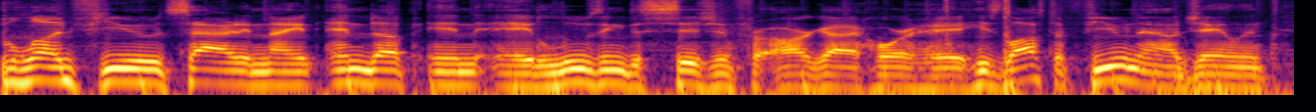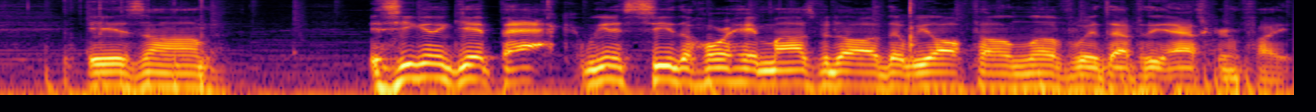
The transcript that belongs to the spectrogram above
blood feud Saturday night, end up in a losing decision for our guy Jorge. He's lost a few now, Jalen. Is um is he going to get back? We're going to see the Jorge Masvidal that we all fell in love with after the Askren fight.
